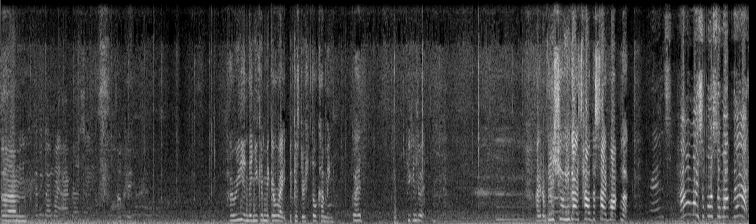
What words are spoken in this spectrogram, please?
Um. Haven't got my eyebrows done. Okay. Hurry, and then you can make a right because they're still coming. Go ahead. You can do it. All right. I'm gonna show you guys how the sidewalk look. Friends? How am I supposed to walk that?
